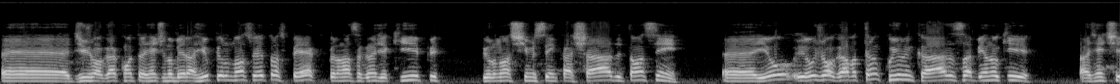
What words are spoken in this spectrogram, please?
é, de jogar contra a gente no Beira Rio pelo nosso retrospecto, pela nossa grande equipe, pelo nosso time ser encaixado. Então, assim, é, eu, eu jogava tranquilo em casa, sabendo que a gente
